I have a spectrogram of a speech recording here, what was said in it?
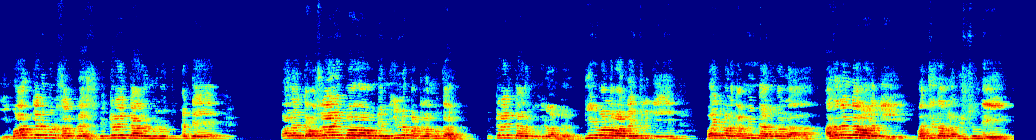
ఈ మార్కెటబుల్ సర్ప్లస్ విక్రయం కావాలి విలువ అంటే వాళ్ళ యొక్క అవసరానికి పోగా ఉండే మిగిలిన పంటలు అమ్ముతారు. విక్రయం కావాలి విలువ అంటారు. దీనివల్ల వాళ్ళ రైతులకి బయట వాళ్ళకి అమ్మిన దానివల్ల అదనంగా వాళ్ళకి మంచి ధర లభిస్తుంది.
